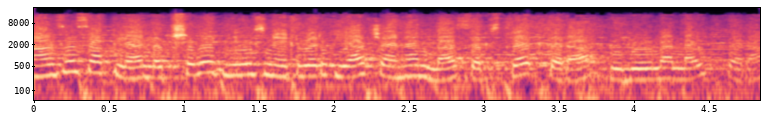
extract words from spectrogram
आजच आपल्या लक्षवेध न्यूज नेटवर्क या चॅनलला सबस्क्राईब करा व्हिडिओला लाईक करा.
